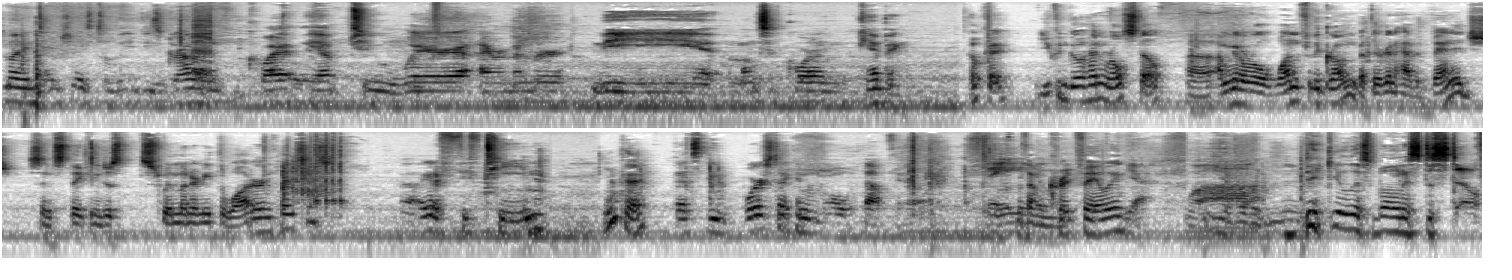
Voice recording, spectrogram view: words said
My intention is to lead these grung quietly up to where I remember the monks of Corum camping. Okay, you can go ahead and roll stealth. Uh, I'm going to roll one for the Grung, but they're going to have advantage since they can just swim underneath the water in places. Uh, I got a 15. Okay. That's the worst I can roll without failing. Without crit failing? Yeah, Wow. You have a ridiculous bonus to stealth.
